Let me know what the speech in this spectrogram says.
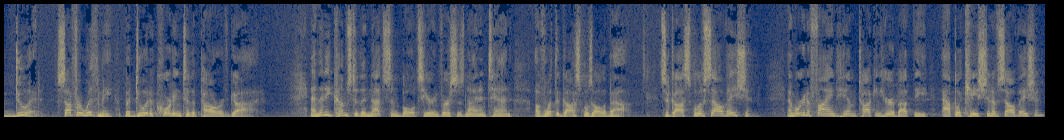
do it. Suffer with me, but do it according to the power of God. And then he comes to the nuts and bolts here in verses 9 and 10 of what the gospel is all about. It's a gospel of salvation. And we're going to find him talking here about the application of salvation,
